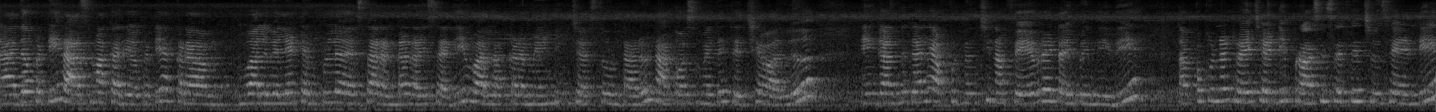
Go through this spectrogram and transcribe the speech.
అదొకటి రాజ్మా కర్రీ ఒకటి. అక్కడ వాళ్ళు వెళ్ళే టెంపుల్లో వేస్తారంట రైస్ అది. వాళ్ళు అక్కడ మెయింటైన్ చేస్తూ ఉంటారు. నా కోసం అయితే తెచ్చేవాళ్ళు. ఇంకా అందుకని అప్పటి నుంచి నా ఫేవరెట్ అయిపోయింది ఇది. తప్పకుండా ట్రై చేయండి. ప్రాసెస్ అయితే చూసేయండి.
